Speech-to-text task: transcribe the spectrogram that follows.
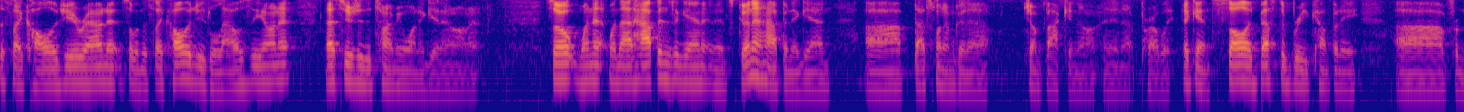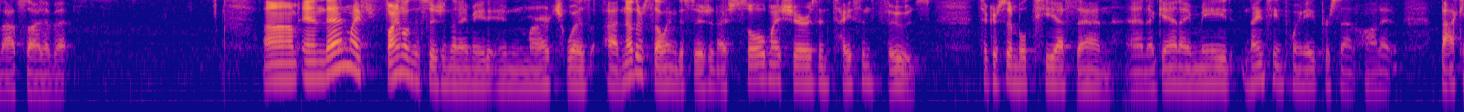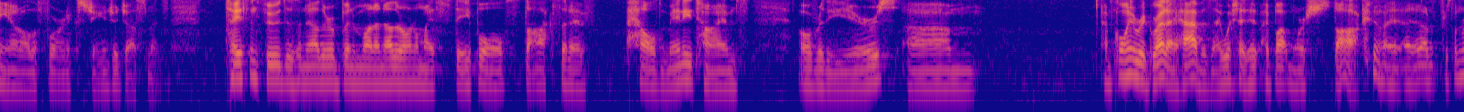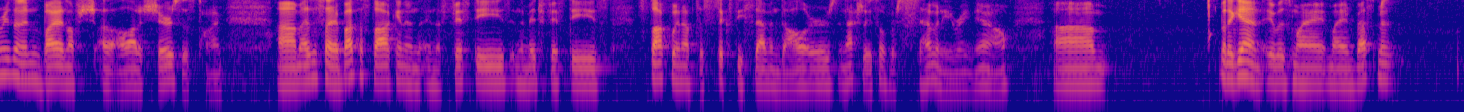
the psychology around it. So when the psychology is lousy on it, that's usually the time you want to get in on it. So when it, when that happens again, and it's going to happen again, uh, that's when I'm going to jump back in on in it probably. Again, solid best of breed company uh, from that side of it. Um, and then my final decision that I made in March was another selling decision. I sold my shares in Tyson Foods, ticker symbol TSN. And again, I made 19.8% on it backing out all the foreign exchange adjustments. Tyson Foods is another been one another one of my staple stocks that I've held many times over the years. Um, I'm to regret I have is I wish I did I bought more stock. I, I, for some reason I didn't buy enough sh- a lot of shares this time. Um, as I said, I bought the stock in in the 50s, in the mid 50s. Stock went up to $67, and actually it's over 70 right now. Um, but again, it was my my investment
